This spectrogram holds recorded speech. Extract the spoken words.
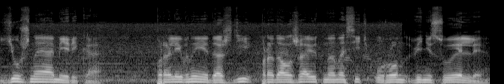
Южная Америка. Проливные дожди продолжают наносить урон Венесуэле.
